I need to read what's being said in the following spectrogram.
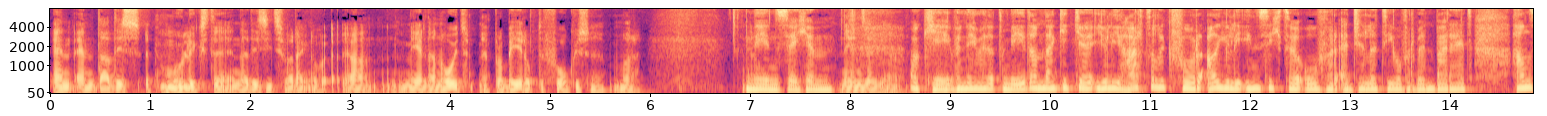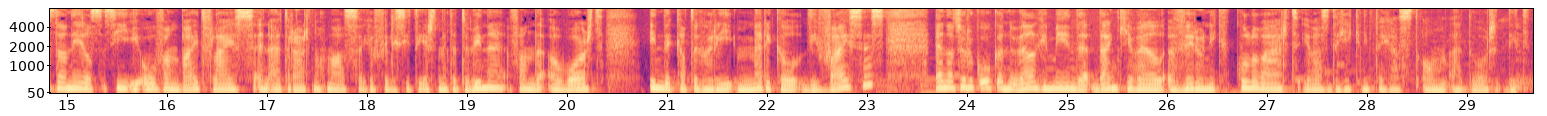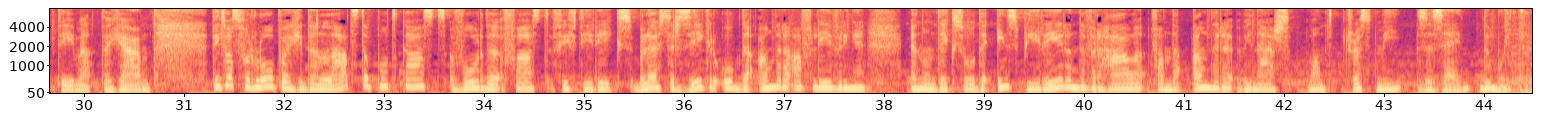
en, en dat is het moeilijkste en dat is iets waar ik nog ja, meer dan ooit probeer op te focussen. Maar Nee zeggen. Nee zeggen, ja. Oké, we nemen het mee. Dan dank ik eh, jullie hartelijk voor al jullie inzichten over agility, over wendbaarheid. Hans Daneels, CEO van Byteflies. En uiteraard nogmaals eh, gefeliciteerd met het winnen van de award in de categorie Medical Devices. En natuurlijk ook een welgemeende dankjewel Veronique Kollewaard. Je was de geknipte gast om eh, door dit thema te gaan. Dit was voorlopig de laatste podcast voor de Fast 50-reeks. Beluister zeker ook de andere afleveringen en ontdek zo de inspirerende verhalen van de andere winnaars, want trust me, ze zijn de moeite.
